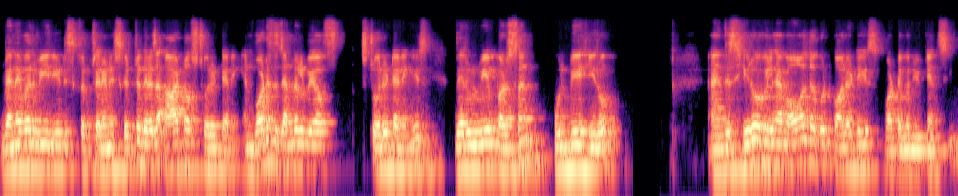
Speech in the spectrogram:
Whenever we read scripture, any scripture, there is an art of storytelling. And what is the general way of storytelling is there will be a person who will be a hero. And this hero will have all the good qualities, whatever you can see.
